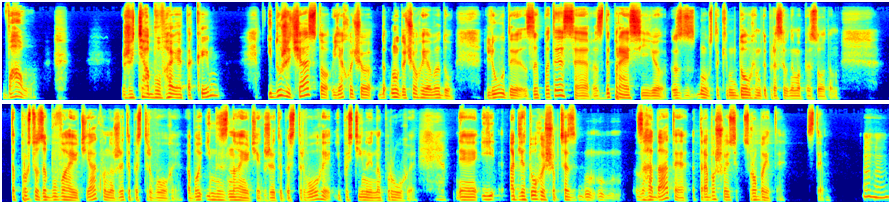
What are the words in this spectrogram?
Вау! Життя буває таким. І дуже часто я хочу, ну до чого я веду, люди з ПТСР, з депресією, з ну, з таким довгим депресивним епізодом, та просто забувають, як воно жити без тривоги, або і не знають, як жити без тривоги і постійної напруги. Е, і, А для того, щоб це згадати, треба щось зробити з тим. Угу.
